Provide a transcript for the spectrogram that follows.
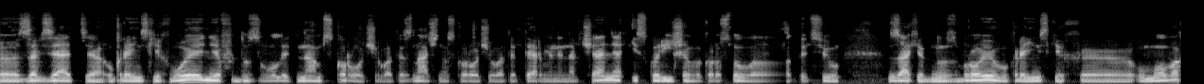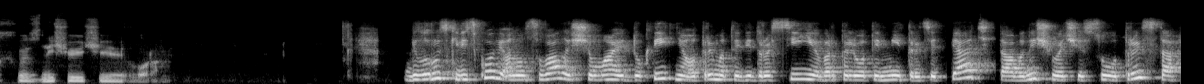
е, завзяття українських воїнів дозволить нам скорочувати, значно скорочувати терміни навчання і скоріше використовувати цю західну зброю в українських е, умовах, знищуючи ворога. Білоруські військові анонсували, що мають до квітня отримати від Росії вертольоти Мі 35 та винищувачі Су 300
